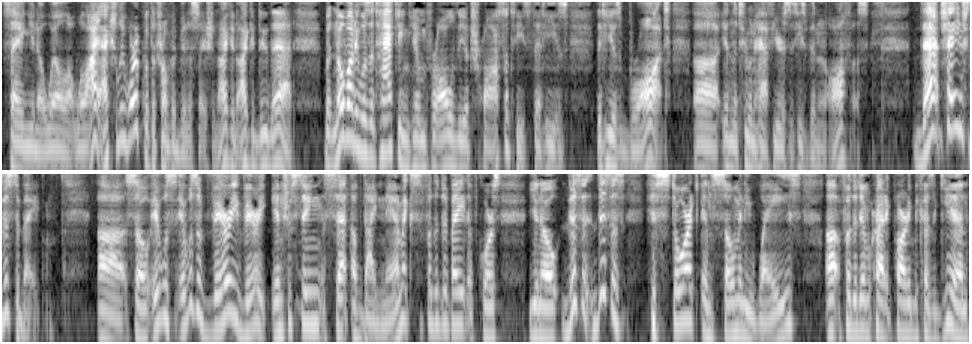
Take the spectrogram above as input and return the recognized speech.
saying you know well well I actually work with the Trump administration I could I could do that, but nobody was attacking him for all of the atrocities that he has that he has brought uh, in the two and a half years that he's been in office. That changed this debate. Uh, so it was it was a very very interesting set of dynamics for the debate. Of course, you know this is this is historic in so many ways uh, for the Democratic Party because again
